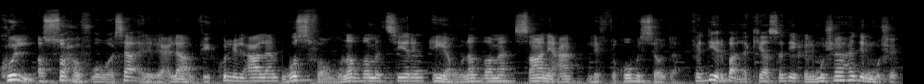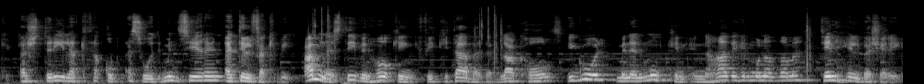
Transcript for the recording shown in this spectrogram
كل الصحف ووسائل الإعلام في كل العالم وصفوا منظمة سيرن هي منظمة صانعة للثقوب السوداء. فدير بالك يا صديقي المشاهد المشكك. أشتري لك ثقب أسود من سيرن؟ اتلفك بيه عمنا ستيفن هوكينج في كتابه The Black Holes يقول من الممكن إن هذه المنظمة تنهي البشرية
